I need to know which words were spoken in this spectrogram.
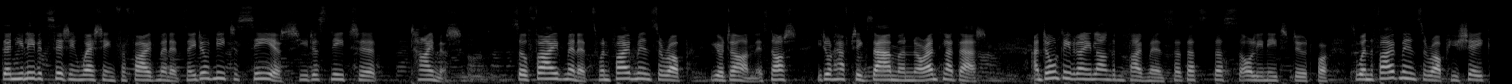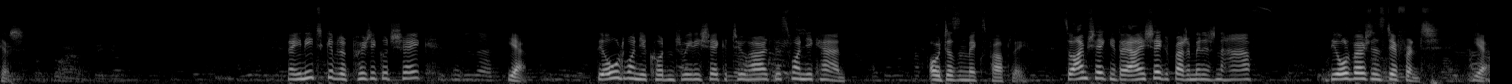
Then you leave it sitting wetting for five minutes. Now, you don't need to see it, you just need to time it. So, five minutes. When five minutes are up, you're done. It's not, you don't have to examine or anything like that. And don't leave it any longer than five minutes. That, that's, that's all you need to do it for. So, when the five minutes are up, you shake it. Now, you need to give it a pretty good shake. You can do that. Yeah. The old one you couldn't really shake it too hard. This one you can. Or it doesn't mix properly. So I'm shaking it. I shake it for about a minute and a half. The old version is different. Yeah.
